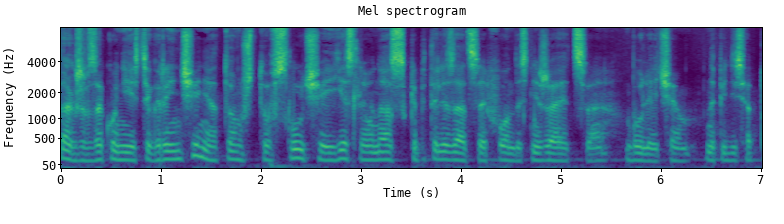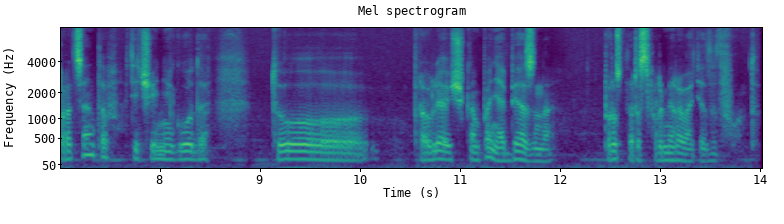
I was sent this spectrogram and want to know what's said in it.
Также в законе есть ограничение о том, что в случае, если у нас капитализация фонда снижается более чем на 50% в течение года, то управляющая компания обязана просто расформировать этот фонд.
